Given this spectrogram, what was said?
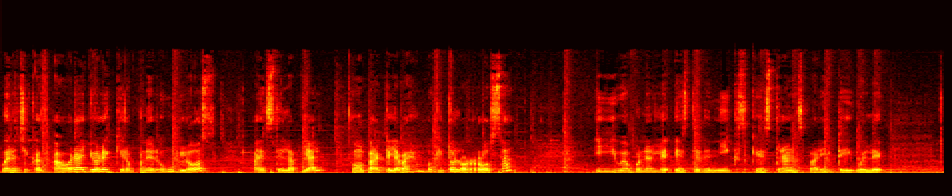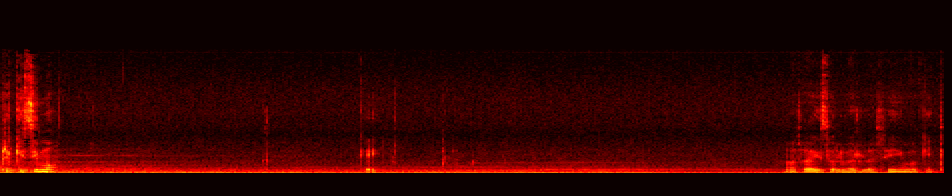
Bueno chicas, ahora yo le quiero poner un gloss a este labial, como para que le baje un poquito lo rosa. Y voy a ponerle este de NYX que es transparente y huele riquísimo. Ok. Vamos a disolverlo así un poquito.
